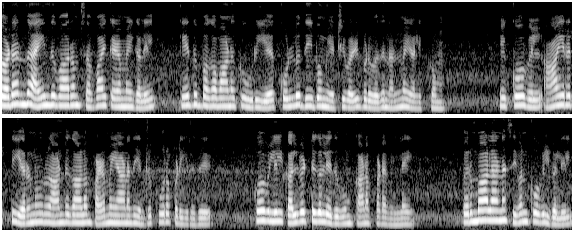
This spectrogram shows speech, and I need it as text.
தொடர்ந்து ஐந்து வாரம் செவ்வாய்க்கிழமைகளில் கேது பகவானுக்கு உரிய கொள்ளு தீபம் ஏற்றி வழிபடுவது நன்மை அளிக்கும். இக்கோவில் ஆயிரத்தி இருநூறு ஆண்டு காலம் பழமையானது என்று கூறப்படுகிறது. கோவிலில் கல்வெட்டுகள் எதுவும் காணப்படவில்லை. பெரும்பாலான சிவன் கோவில்களில்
